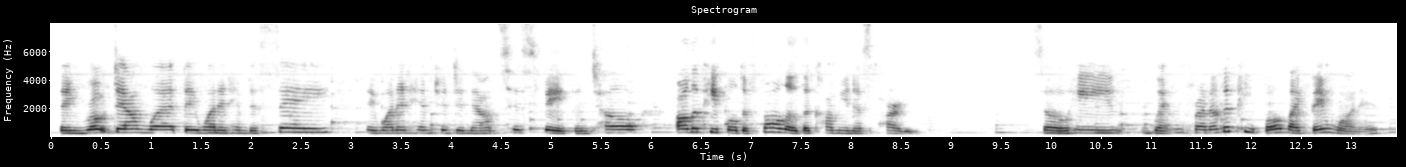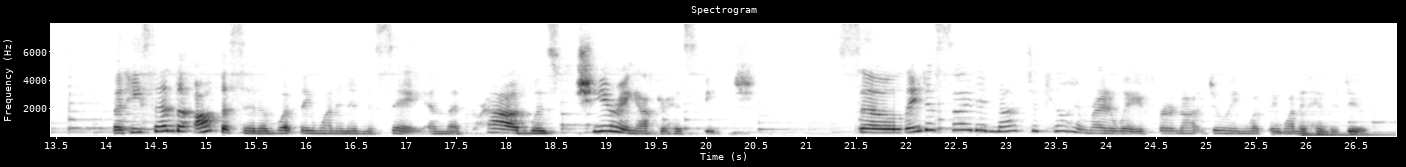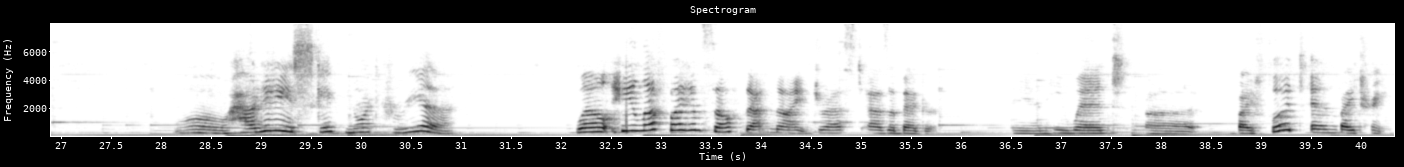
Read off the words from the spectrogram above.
They wrote down what they wanted him to say. They wanted him to denounce his faith and tell all the people to follow the Communist Party. So he went in front of the people like they wanted, but he said the opposite of what they wanted him to say, and the crowd was cheering after his speech. So they decided not to kill him right away for not doing what they wanted him to do. Whoa, how did he escape North Korea? Well, he left by himself that night dressed as a beggar, and he went uh, by foot and by train.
